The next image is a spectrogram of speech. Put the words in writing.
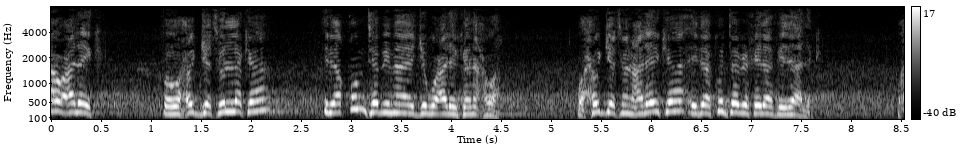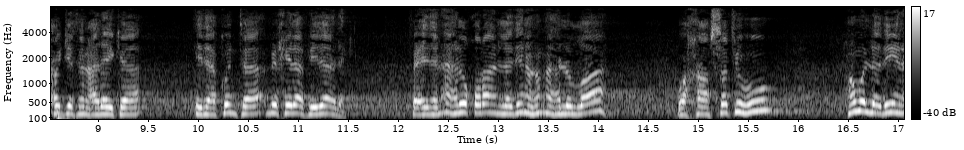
أو عليك فهو حجة لك إذا قمت بما يجب عليك نحوه وحجة عليك إذا كنت بخلاف ذلك وحجة عليك إذا كنت بخلاف ذلك. فإذا أهل القرآن الذين هم أهل الله وخاصته هم الذين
